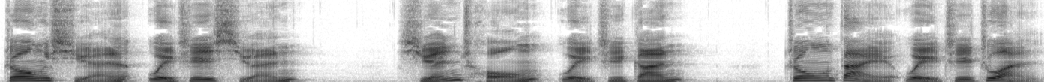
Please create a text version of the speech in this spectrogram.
中玄谓之玄，玄虫谓之干。中带谓之转，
